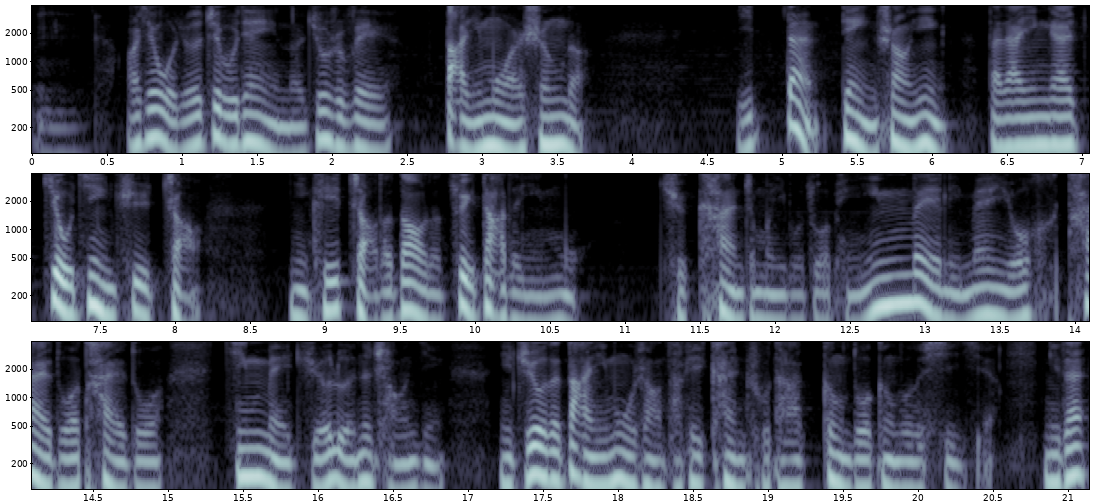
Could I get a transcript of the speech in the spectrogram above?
嗯，而且我觉得这部电影呢，就是为大荧幕而生的。一旦电影上映，大家应该就近去找你可以找得到的最大的荧幕去看这么一部作品，因为里面有太多太多精美绝伦的场景，你只有在大荧幕上才可以看出它更多更多的细节。你在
